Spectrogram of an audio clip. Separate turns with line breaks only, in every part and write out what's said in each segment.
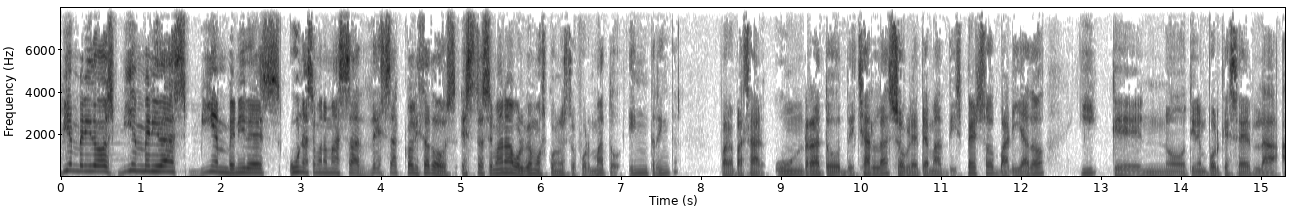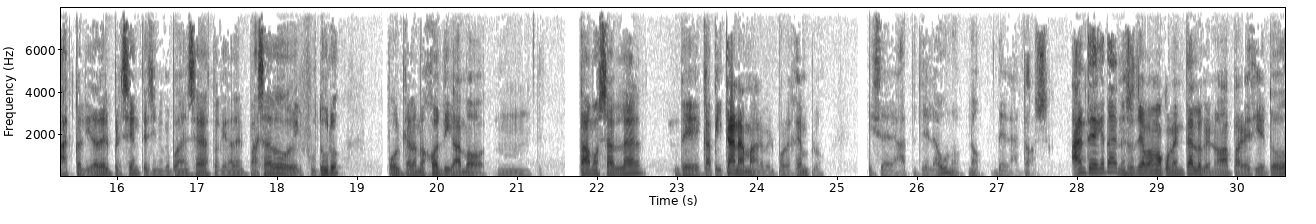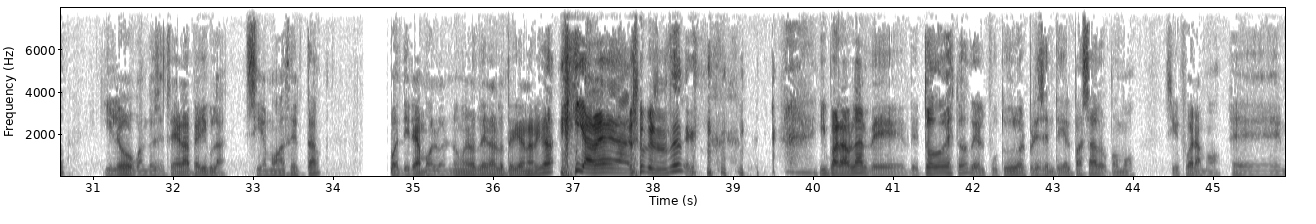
Bienvenidos, bienvenidas, bienvenides una semana más a Desactualizados. Esta semana volvemos con nuestro formato en 30 para pasar un rato de charlas sobre temas dispersos, variados y que no tienen por qué ser la actualidad del presente, sino que pueden ser la actualidad del pasado o del futuro, porque a lo mejor digamos, mmm, vamos a hablar de Capitana Marvel, por ejemplo. Dice, ¿de la 1? No, de la 2 antes de que tal, nosotros ya vamos a comentar lo que nos ha parecido todo. Y luego, cuando se estrene la película, si hemos acertado, pues diremos los números de la Lotería de Navidad y a ver lo que sucede. y para hablar de, de, todo esto, del futuro, el presente y el pasado, como si fuéramos. Eh,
